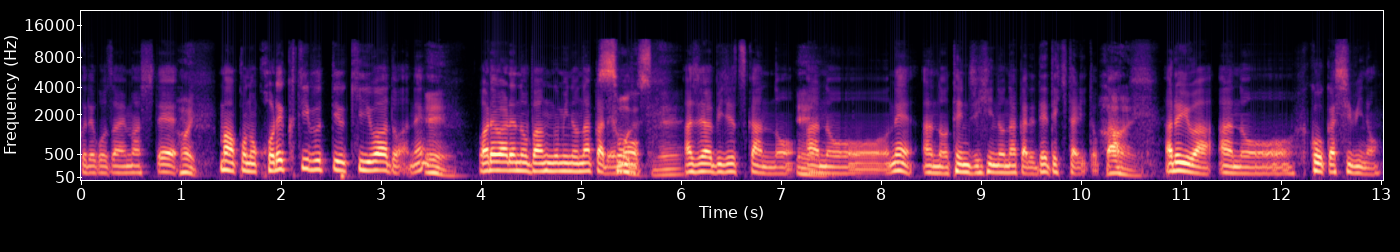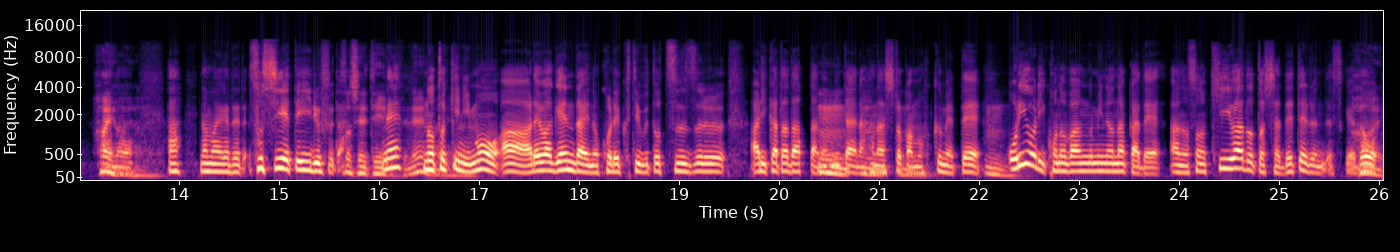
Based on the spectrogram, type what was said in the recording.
画でございまして、はい、まあこのコレクティブっていうキーワードはね、え我々の番組の中でも。アジア美術館の、ええ。あのねあの展示品の中で出てきたりとか、はい、あるいはあの福岡市美の、あのはい。あ名前が出てソシエテ・イルフだね。の時にも、あああれは現代のコレクティブと通ずるあり方だったねうん。みたいな話とかも含めて、うん。折々この番組の中であのそのキーワードとしては出てるんですけど、はい。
